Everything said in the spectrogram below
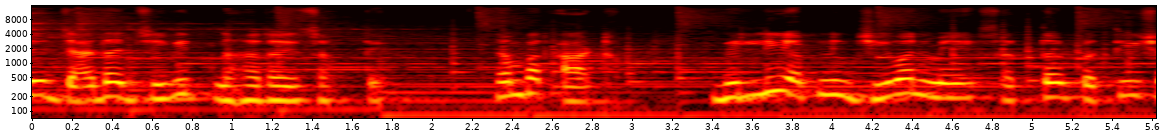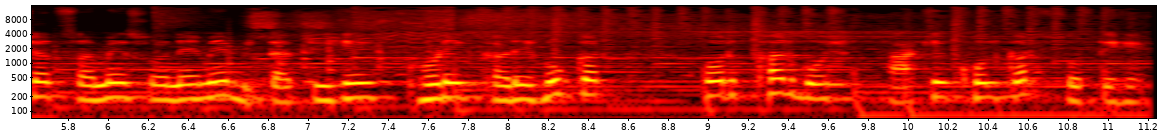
से ज़्यादा जीवित न रह सकते। नंबर आठ, बिल्ली अपने जीवन में सत्तर प्रतिशत समय सोने में बिताती है। घोड़े खड़े होकर और खरगोश आँखें खोलकर सोते हैं।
